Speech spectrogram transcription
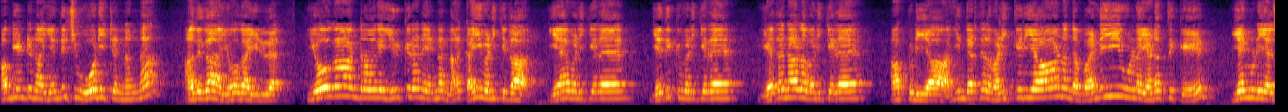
அப்படின்ட்டு நான் எந்திரிச்சு ஓடிட்டேன்னா அதுதான் யோகா இல்லை. யோகான்றவங்க இருக்கிறன்னு என்னன்னா கை வலிக்குதா? ஏன் வலிக்கிற? எதுக்கு வலிக்கிற? எதனால் வலிக்கிற? அப்படியா? இந்த இடத்துல வலிக்கிறியான்னு அந்த வலி உள்ள இடத்துக்கு என்னுடைய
